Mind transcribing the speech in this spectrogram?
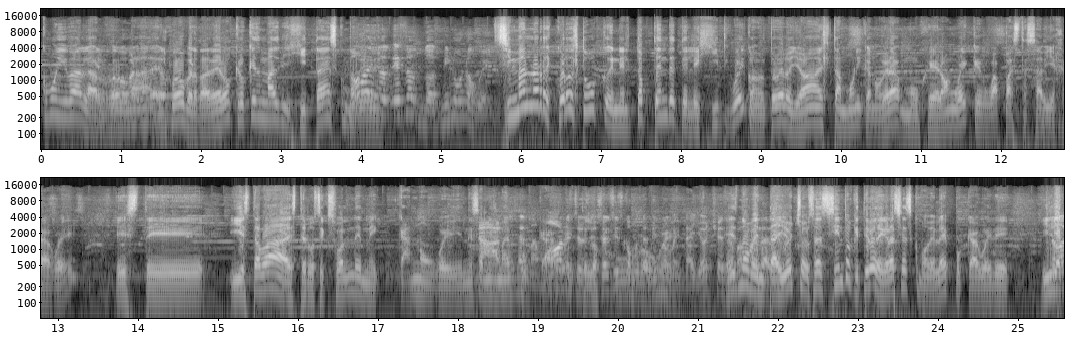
¿cómo iba la El juego rola? verdadero. El juego verdadero, creo que es más viejita, es como No, de- es, es do- 2001, güey. Si mal no recuerdo, estuvo en el top 10 de Telehit, güey, cuando todavía lo llevaba esta Mónica Noguera, mujerón, güey, qué guapa está esa vieja, güey. Este, y estaba heterosexual de Mecano, güey, en esa No, misma no época. mamón, güey, este te lo es como también güey. 98. esa Es mamada, 98, o sea, siento que Tiro de Gracia es como de la época, güey, de Ilia No,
